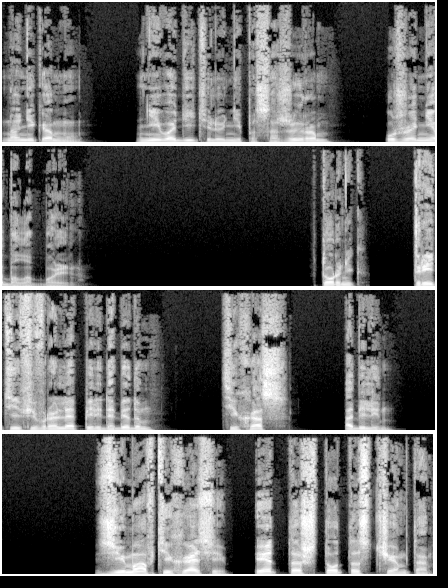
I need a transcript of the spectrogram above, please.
но никому, ни водителю, ни пассажирам, уже не было больно. Вторник, 3 февраля перед обедом, Техас, Абелин. Зима в Техасе — это что-то с чем-то,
